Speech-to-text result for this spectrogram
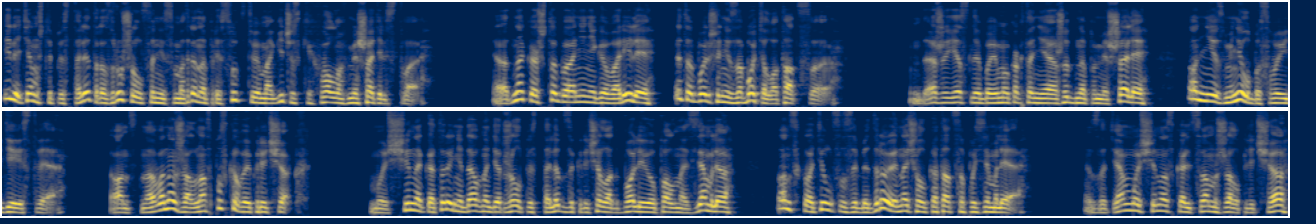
или тем, что пистолет разрушился, несмотря на присутствие магических волн вмешательства. Однако, что бы они ни говорили, это больше не заботило Тацию. Даже если бы ему как-то неожиданно помешали, он не изменил бы свои действия. Он снова нажал на спусковой крючок. Мужчина, который недавно держал пистолет, закричал от боли и упал на землю. Он схватился за бедро и начал кататься по земле. Затем мужчина с кольцом сжал плечо.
